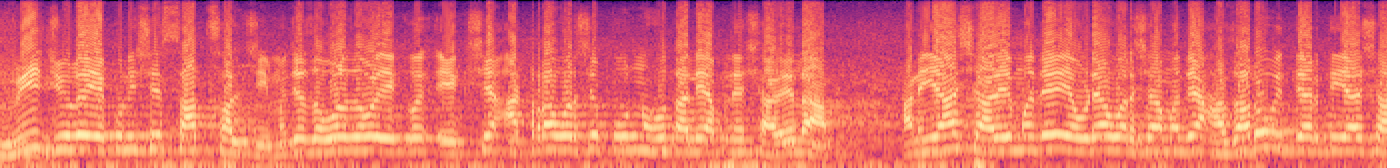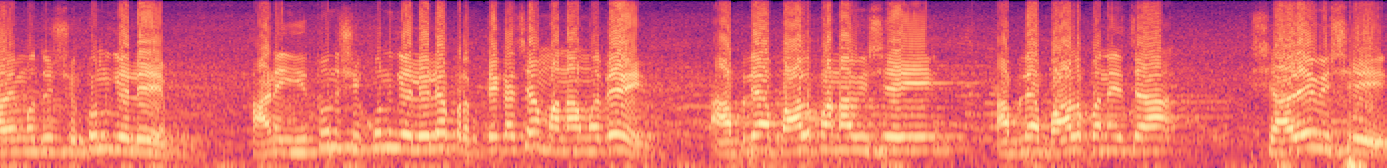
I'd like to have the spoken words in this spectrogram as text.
वीस जुलै एकोणीसशे सात सालची म्हणजे जवळजवळ एक एकशे अठरा वर्ष पूर्ण होत आली आपल्या शाळेला. आणि या शाळेमध्ये एवढ्या वर्षामध्ये हजारो विद्यार्थी या शाळेमधून शिकून गेले. आणि इथून शिकून गेलेल्या प्रत्येकाच्या मनामध्ये आपल्या बालपणाविषयी आपल्या बालपणाच्या शाळेविषयी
